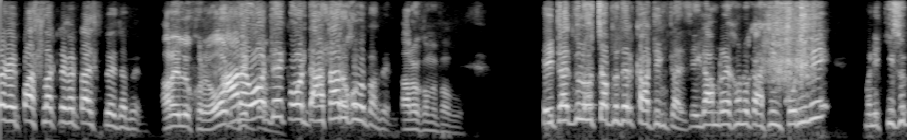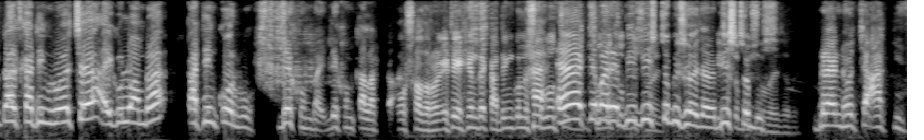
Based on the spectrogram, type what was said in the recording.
টাকায় পাঁচ লাখ টাকা টাইলস পেয়ে যাবেন। আড়াই লক্ষ আর অর্ধেক অর্ধেক আরও কমে পাবেন। আরও কমে পাবো। এই টাইলসগুলো হচ্ছে আপনাদের কাটিং টাইলস এগুলো আমরা এখনও কাটিং করিনি। মানে কিছু টাইলস কাটিং রয়েছে এগুলো আমরা কাটিং করব। দেখুন ভাই দেখুন কালারটা অসাধারণ। এটা এখান থেকে কাটিং করলে হ্যাঁ, একেবারে বিশ চব্বিশ হয়ে যাবে বিশ চব্বিশ হয়ে যাবে। ব্র্যান্ড হচ্ছে আকিজ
